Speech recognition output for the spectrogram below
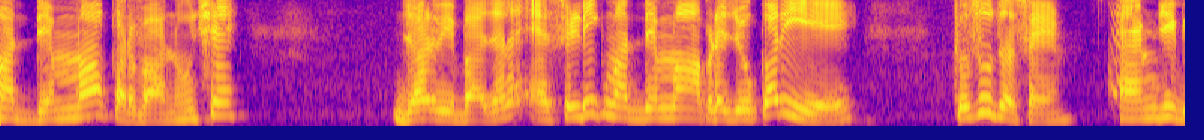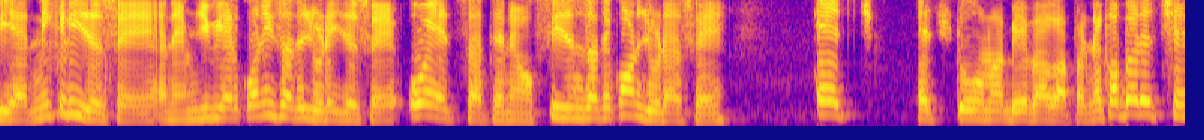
માધ્યમમાં કરવાનું છે. જળ વિભાજન એસિડિક માધ્યમમાં આપણે જો કરીએ, તો શું થશે? એમજીબીઆર નીકળી જશે અને એમજીબીઆર કોની સાથે જોડાઈ જશે? ઓએચ એચ સાથે અને ઓક્સિજન સાથે કોણ જોડાશે? એચ એચ ટુઓમાં બે ભાગ આપણને ખબર જ છે.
